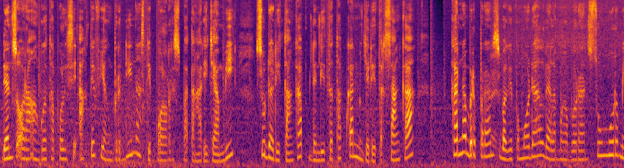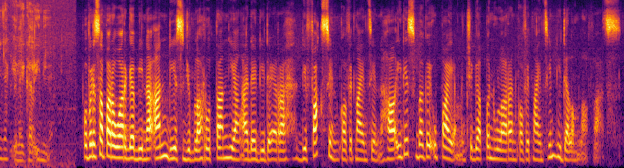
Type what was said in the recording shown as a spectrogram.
dan seorang anggota polisi aktif yang berdinas di Polres Batanghari Jambi sudah ditangkap dan ditetapkan menjadi tersangka karena berperan sebagai pemodal dalam pengeboran sumur minyak ilegal ini. Pemirsa para warga binaan di sejumlah rutan yang ada di daerah divaksin COVID-19. Hal ini sebagai upaya mencegah penularan COVID-19 di dalam lapas.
